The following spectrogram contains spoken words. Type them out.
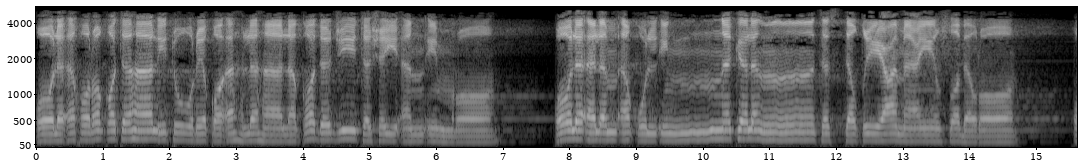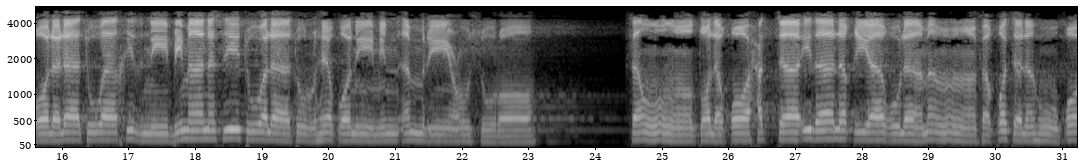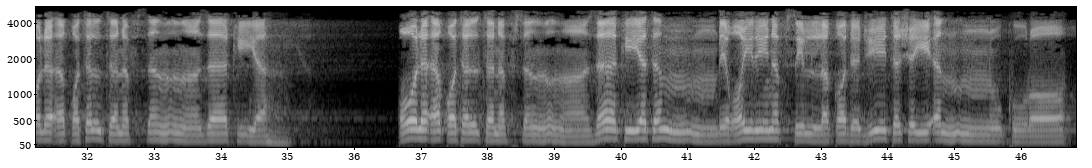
قَالَ أَخَرَقْتَهَا لِتُغْرِقَ أَهْلَهَا لَقَدْ جِئْتَ شَيْئًا إِمْرًا. قَالَ أَلَمْ أَقُلْ إِنَّكَ لَن تَسْتَطِيعَ مَعِيَ صَبْرًا. قَالَ لَا تُؤَاخِذْنِي بِمَا نَسِيتُ وَلَا تُرْهِقْنِي مِنْ أَمْرِي عُسْرًا. فانطلقا حتى إذا لقيا غلاما فقتله قال أقتلت نفسا زاكية قال أقتلت نفسا زاكية بغير نفس لقد جيت شيئا نكرا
